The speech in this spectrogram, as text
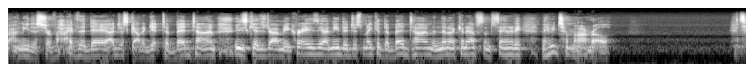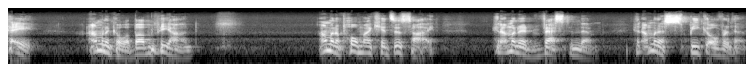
I need to survive the day. I just got to get to bedtime. These kids drive me crazy. I need to just make it to bedtime and then I can have some sanity. Maybe tomorrow, it's, hey, I'm going to go above and beyond. I'm going to pull my kids aside and I'm going to invest in them and I'm going to speak over them.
